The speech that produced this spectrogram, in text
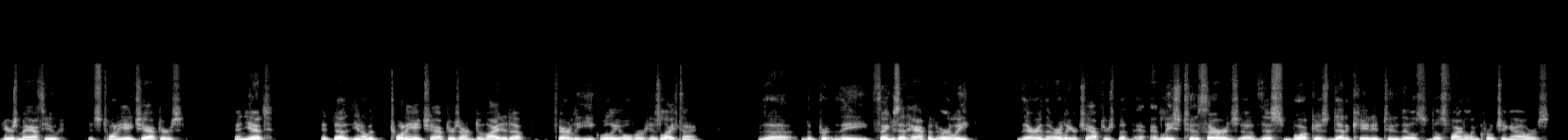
here's Matthew, it's 28 chapters, and yet it does, you know, the 28 chapters aren't divided up fairly equally over his lifetime. The, the, the things that happened early, they're in the earlier chapters, but at least two thirds of this book is dedicated to those, those final encroaching hours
